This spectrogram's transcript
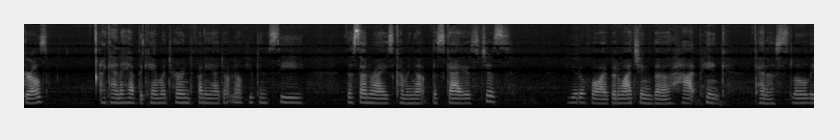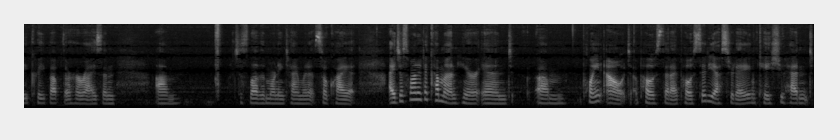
Girls. I kind of have the camera turned funny. I don't know if you can see the sunrise coming up. The sky is just beautiful. I've been watching the hot pink kind of slowly creep up the horizon. Um, just love the morning time when it's so quiet. I just wanted to come on here and um, point out a post that I posted yesterday in case you hadn't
